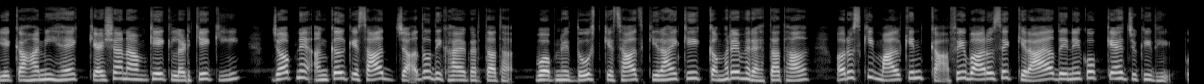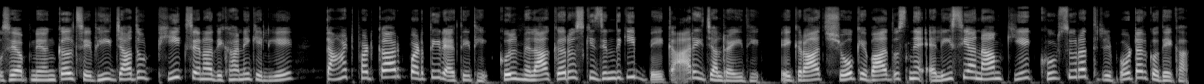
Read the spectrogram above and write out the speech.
ये कहानी है कैशा नाम के एक लड़के की, जो अपने अंकल के साथ जादू दिखाया करता था। वो अपने दोस्त के साथ किराए के कमरे में रहता था और उसकी मालकिन काफ़ी बार उसे किराया देने को कह चुकी थी। उसे अपने अंकल से भी जादू ठीक से न दिखाने के लिए टाट फटकार पड़ती रहती थी। कुल मिलाकर उसकी ज़िंदगी बेकार ही चल रही थी। एक रात शो के बाद उसने एलिसिया नाम की एक खूबसूरत रिपोर्टर को देखा।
